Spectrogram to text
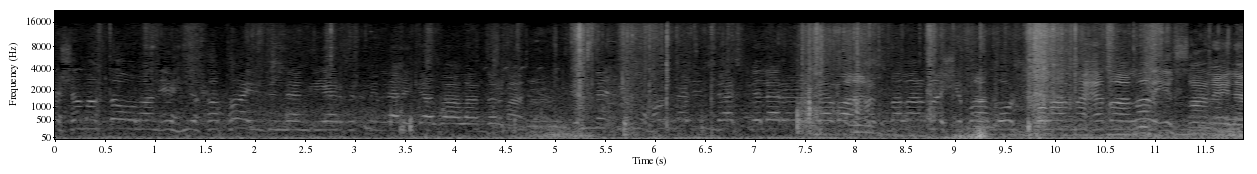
yaşamakta olan ehli hata yüzünden diğer müminleri cezalandırma. Ümmeti Muhammed'in dertlilerine deva, hastalarına şifa, borçlularına edalar ihsan eyle.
